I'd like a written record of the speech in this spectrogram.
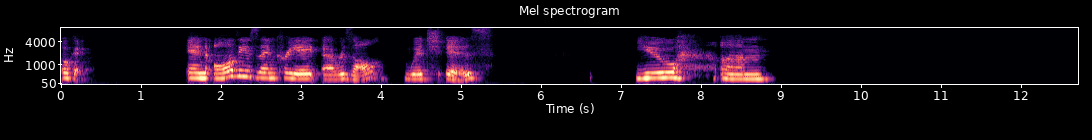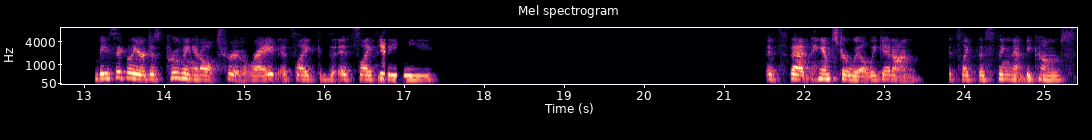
Okay. And all of these then create a result, which is you um, basically are just proving it all true, right? It's like it's like yeah. the it's that hamster wheel we get on. It's like this thing that becomes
